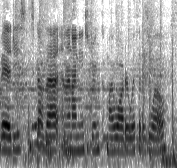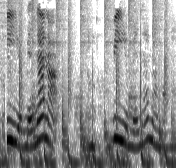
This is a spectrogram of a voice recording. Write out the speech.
veggies. He's got that. And then I need to drink my water with it as well. Be a banana. Yeah. Be a banana, Mama.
